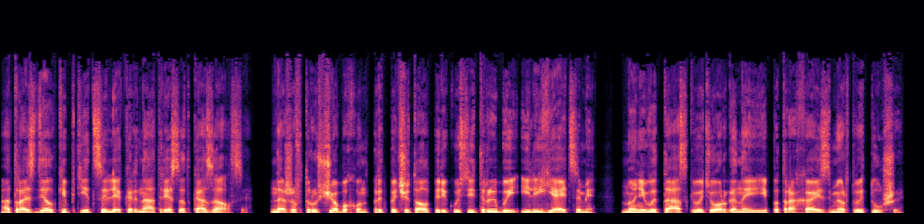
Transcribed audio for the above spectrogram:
От разделки птицы лекарь наотрез отказался. Даже в трущобах он предпочитал перекусить рыбой или яйцами, но не вытаскивать органы и потроха из мертвой туши.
